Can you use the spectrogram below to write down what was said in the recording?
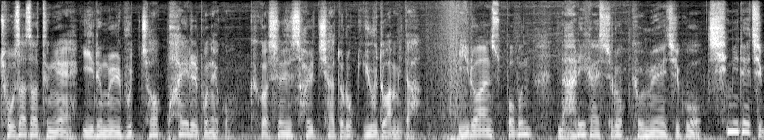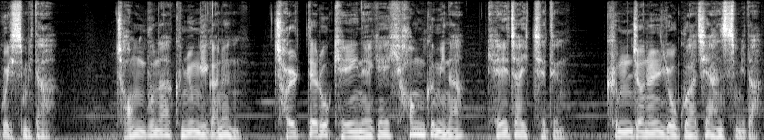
조사서 등에 이름을 붙여 파일을 보내고 그것을 설치하도록 유도합니다. 이러한 수법은 날이 갈수록 교묘해지고 치밀해지고 있습니다. 정부나 금융기관은 절대로 개인에게 현금이나 계좌이체 등 금전을 요구하지 않습니다.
